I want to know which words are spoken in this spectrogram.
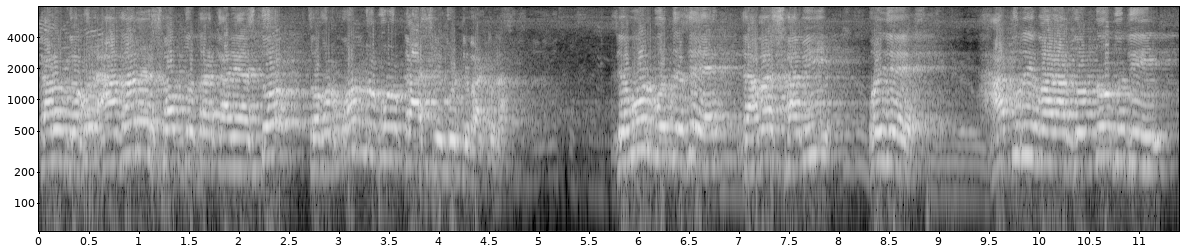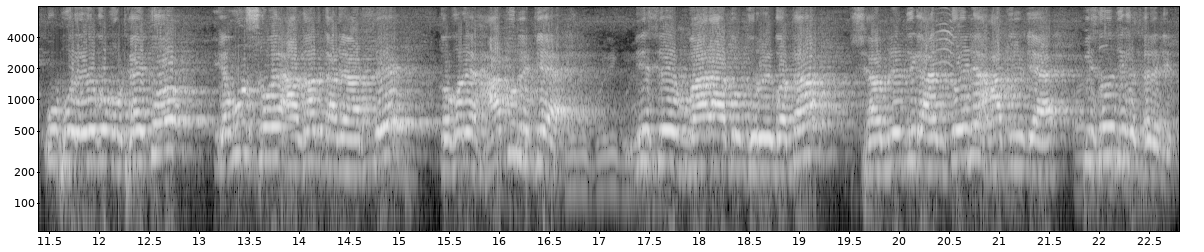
কারণ যখন আগামের শব্দ তার কানে আসতো, তখন অন্য কোনো কাজ সে করতে পারতো না। যেমন বলতেছে আমার স্বামী ওই যে হাতুড়ি মারার জন্য যদি উপরে উঠাইতো এমন সময় আজান কানে আসছে তখন এই হাতুড়িটা নিচে মারা তো দূরের কথা, সামনের দিকে আনতোই না হাতুড়িটা পিছনের দিকে ছেড়ে দিত।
